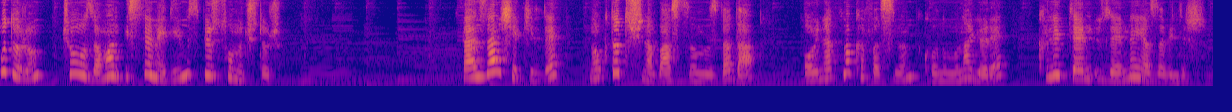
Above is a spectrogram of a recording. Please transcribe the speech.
Bu durum çoğu zaman istemediğimiz bir sonuçtur. Benzer şekilde nokta tuşuna bastığımızda da oynatma kafasının konumuna göre kliplerin üzerine yazabilir.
